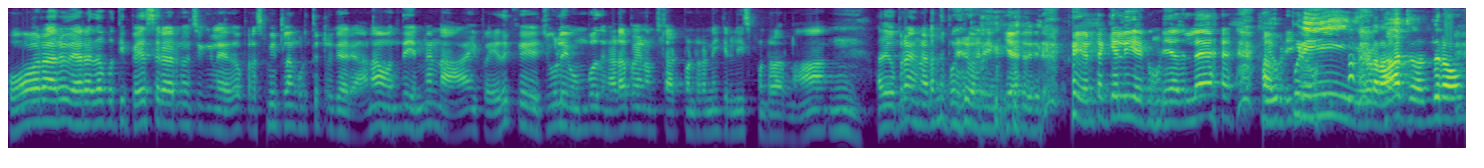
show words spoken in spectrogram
போறாரு வேற ஏதோ பத்தி பேசுறாருன்னு வச்சுக்கோங்களேன். ஏதோ பிரஸ் மீட் எல்லாம் கொடுத்துட்டு இருக்காரு ஆனா வந்து என்னன்னா இப்ப எதுக்கு ஜூலை ஒன்பது நடைப்பயணம் ஸ்டார்ட் பண்ற அன்னைக்கு ரிலீஸ் பண்றாருன்னா அதுக்கப்புறம் நடந்து போயிடுவாரு எங்கேயாவது. என்கிட்ட கேள்வி கேட்க முடியாதுல்ல? அப்படிங்கிற- என்னோட ராஜ தந்திரம்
